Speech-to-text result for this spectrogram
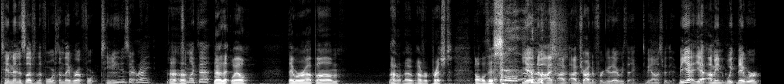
ten minutes left in the fourth and they were up fourteen. Is that right? Uh Something like that. No, that well, they were up. Um, I don't know. I've repressed all of this. yeah, no, I, I've, I've tried to forget everything, to be honest with you. But yeah, yeah, I mean, we they were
